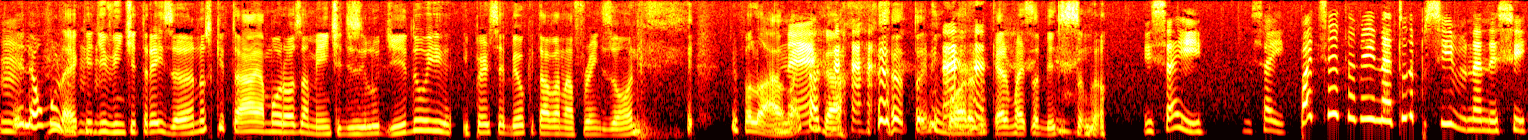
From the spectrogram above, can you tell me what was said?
ele é um moleque de 23 anos que tá amorosamente desiludido e, e percebeu que tava na friend zone e falou, ah, Né? vai cagar. Eu tô indo embora, não quero mais saber disso não. Isso aí. Isso aí. Pode ser também, né? Tudo é possível, né? Nesse.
